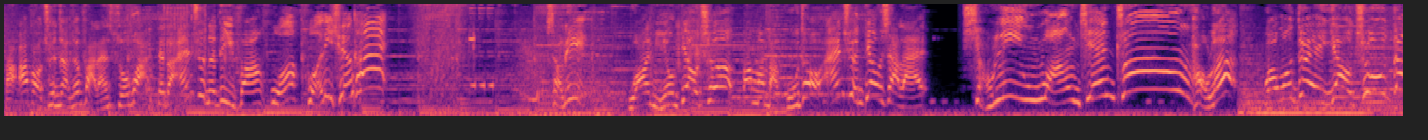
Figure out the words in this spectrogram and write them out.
把阿宝船长跟法兰索瓦带到安全的地方。我火力全开！小丽，我要你用吊车帮忙把骨头安全吊下来。小丽往前冲！好了，汪汪队要出动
